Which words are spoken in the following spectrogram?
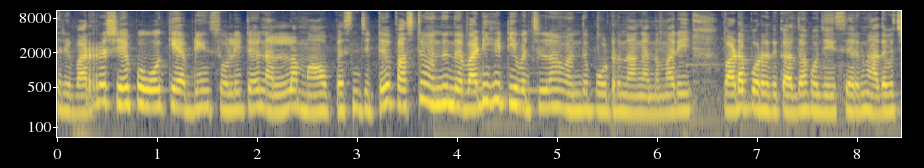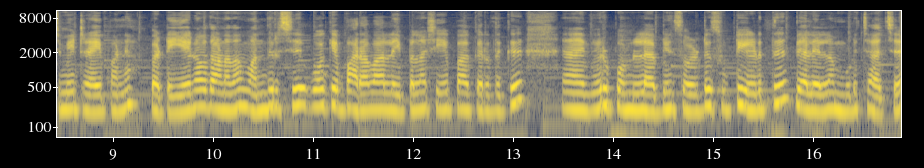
சரி வர்ற ஷேப்பு ஓகே அப்படின்னு சொல்லிட்டு நல்லா மாவு பிசைஞ்சிட்டு ஃபஸ்ட்டு வந்து இந்த வடிகட்டி வச்சுலாம் வந்து போட்டிருந்தாங்க. அந்த மாதிரி வடை போடுறதுக்கு தான் கொஞ்சம் ஈஸியாக இருக்குன்னு அதை வச்சுமே ட்ரை பண்ணேன். பட் ஏனோ தானே தான் வந்துருச்சு. ஓகே பரவாயில்ல. இப்போல்லாம் ஷேப் ஆக்கிறதுக்கு விருப்பம் இல்லை அப்படின்னு சொல்லிட்டு சுட்டி எடுத்து வேலையெல்லாம் முடிச்சாச்சு.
